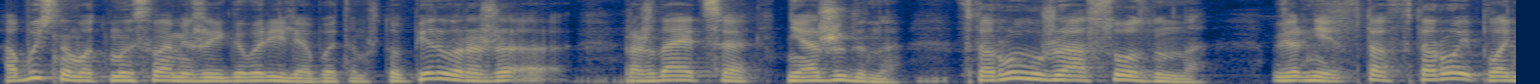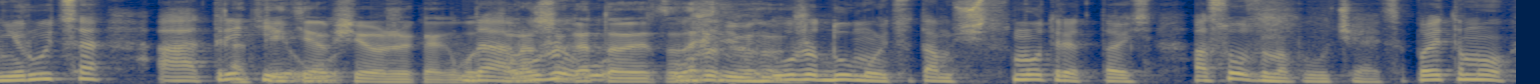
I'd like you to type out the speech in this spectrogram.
Обычно вот мы с вами же и говорили об этом, что первый рождается неожиданно, второй уже осознанно вернее, второй планируется, а третий... А третий вообще уже как бы да, хорошо уже, готовится. Уже, да? уже думаются, там смотрят, то есть осознанно получается. Поэтому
